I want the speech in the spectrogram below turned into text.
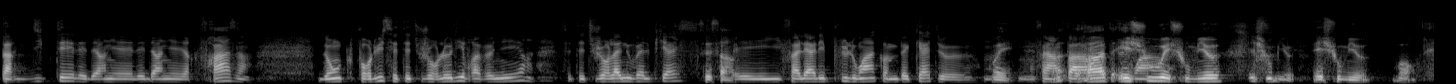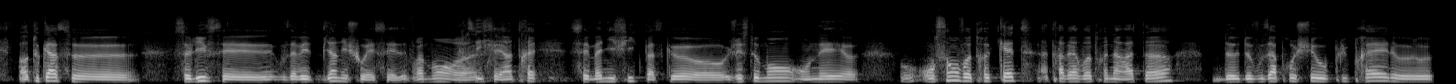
par dicter, les, derniers, les dernières phrases. Donc pour lui, c'était toujours le livre à venir, c'était toujours la nouvelle pièce. C'est ça. Et il fallait aller plus loin, comme Beckett. Euh, oui. On fait un pas. Rate, échoue, échoue mieux. Échoue mieux. Échoue mieux. Bon. En tout cas, ce, ce livre, c'est vous avez bien échoué. C'est vraiment, euh, c'est un très, c'est magnifique parce que euh, justement, on est, on sent votre quête à travers votre narrateur de, vous approcher au plus près, de,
